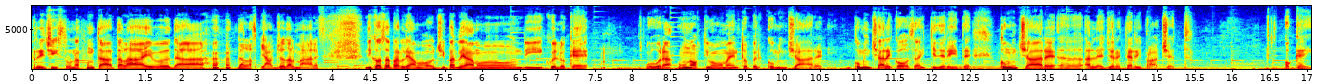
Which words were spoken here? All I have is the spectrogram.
registro una puntata live da, dalla spiaggia, dal mare. Di cosa parliamo oggi? Parliamo di quello che è ora un ottimo momento per cominciare cominciare cosa? Chiederete. Cominciare eh, a leggere Terry Pratchett. Ok,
